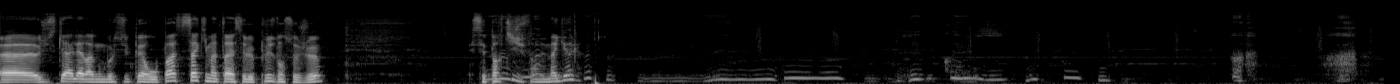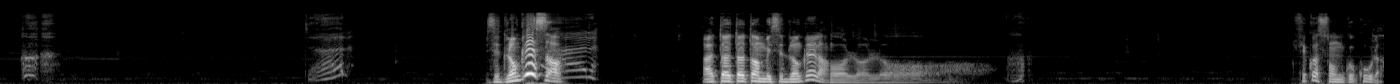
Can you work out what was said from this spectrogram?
Euh, Jusqu'à aller à Dragon Ball Super ou pas? C'est ça qui m'intéressait le plus dans ce jeu. C'est parti, je vais ma gueule. C'est de l'anglais ça Attends, attends, attends, mais c'est de l'anglais là Oh là là Fais quoi Son Goku là?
